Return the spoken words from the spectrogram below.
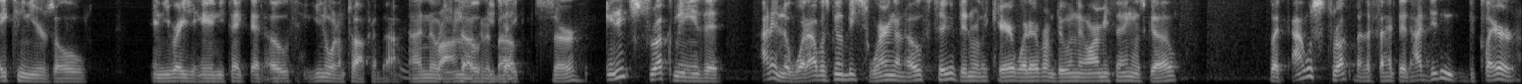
18 years old, and you raise your hand, you take that oath. You know what I'm talking about. I know what you're talking you about, take. sir. And it struck me that I didn't know what I was going to be swearing an oath to. Didn't really care. Whatever I'm doing the army thing, let's go. But I was struck by the fact that I didn't declare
